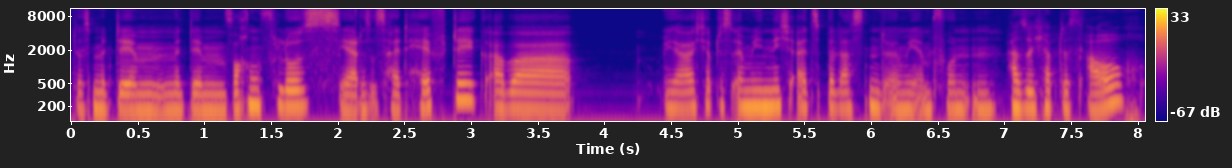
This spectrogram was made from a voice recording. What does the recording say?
das mit dem, mit dem Wochenfluss, ja, das ist halt heftig, aber ja, ich habe das irgendwie nicht als belastend irgendwie empfunden. Also ich habe das auch,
